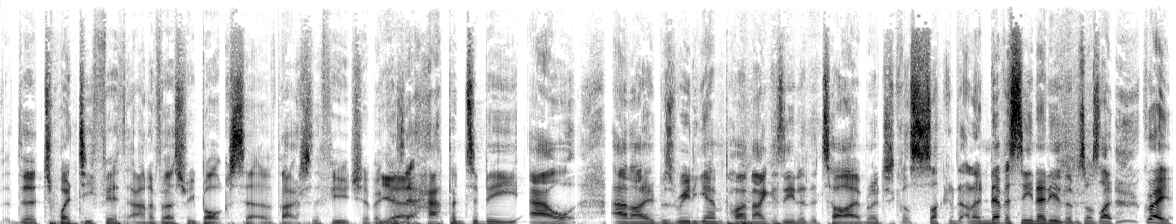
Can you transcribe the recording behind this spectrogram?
the 25th anniversary box set of Back to the Future because Yeah. it happened to be out, and I was reading Empire magazine at the time, and I just got sucked in, and I'd never seen any of them, so I was like, great.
